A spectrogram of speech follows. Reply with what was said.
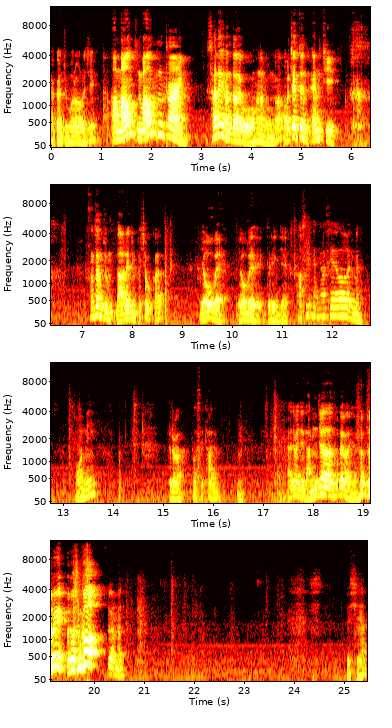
약간 좀 뭐라 그러지? 아 마운 마운틴 타임 산에 간다고 하는 건가? 어쨌든 MT 항상 좀 나래 좀 펼쳐볼까요? 여우배 여우배들이 이제 아 선배님 안녕하세요 이러면 왔니? 들어가 버스에 타렴. 응. 네, 하지만 이제 남자 후배가 아니라 "선- 선배님 안녕하십니까? 이러면 몇 시냐?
